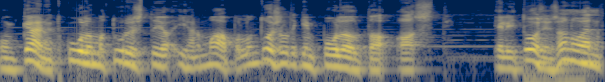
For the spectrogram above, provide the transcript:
on käynyt kuulemma turisteja ihan maapallon toiseltakin puolelta asti. Eli toisin sanoen,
